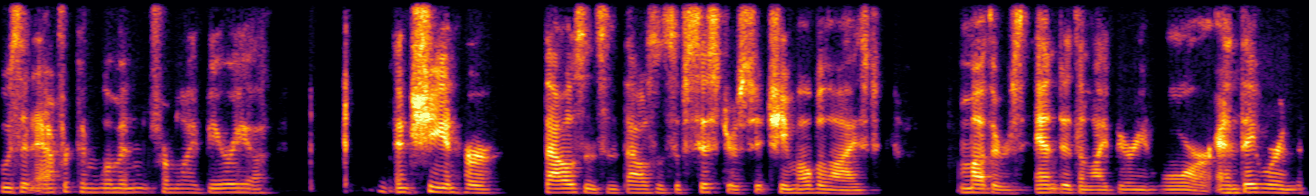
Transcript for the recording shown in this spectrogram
who's an African woman from Liberia, and she and her thousands and thousands of sisters that she mobilized, mothers, ended the Liberian War. And they were in the,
